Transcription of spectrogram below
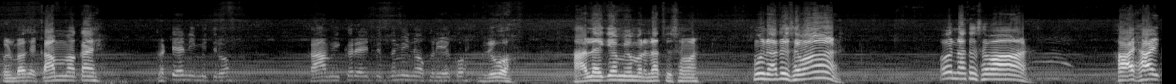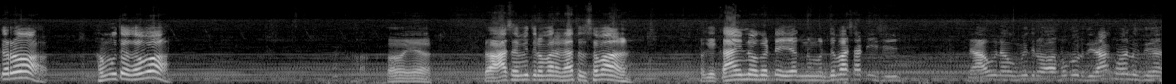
પણ બાકી કામમાં કાંઈ ઘટે નહીં મિત્રો. કામ એ કરે એટલે તમે ન કરી શકો. જુઓ, હાલે કેમ અમારે નાથુ સવાણ? હું નાથુ સવાણ? ઓ નાથુ સવાણ! હાય હાય કરો. હમું તો જવો હા યાર. તો આ છે મિત્રો મારા નાથુ સવાલ. બાકી કાંઈ ન ઘટે એક નંબર દવા સાટી છે. ને આવું ને આવું મિત્રો આ બપોર સુધી રાખવાનું છે.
